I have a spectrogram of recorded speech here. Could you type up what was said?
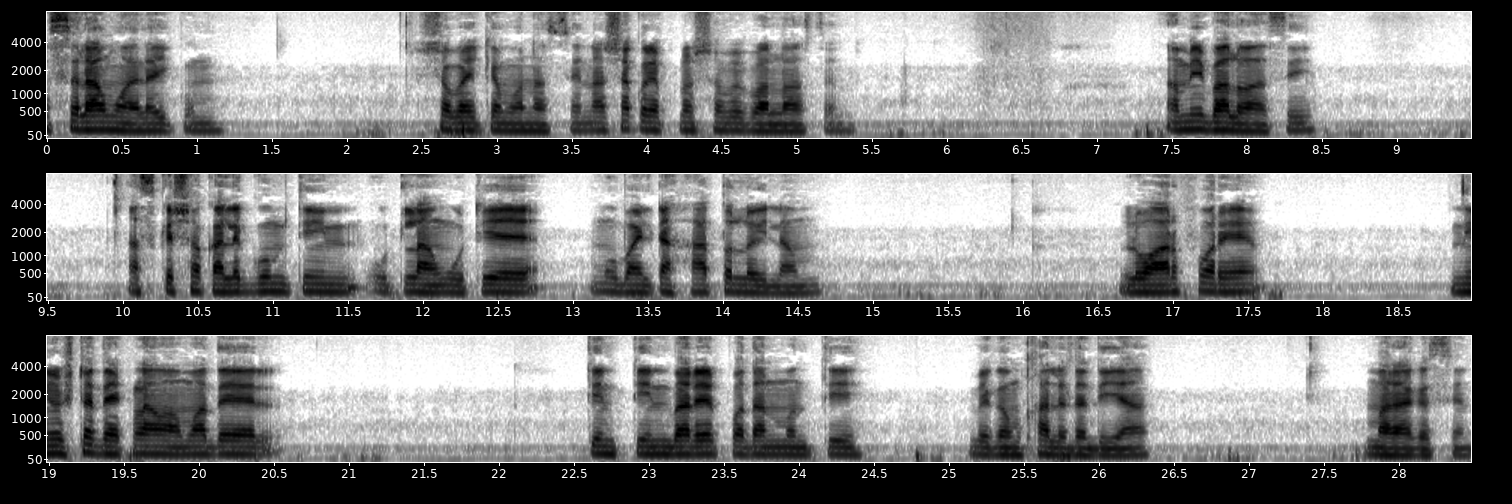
আসসালামু আলাইকুম। সবাই কেমন আছেন? আশা করি আপনার সবাই ভালো আছেন। আমি ভালো আছি। আজকে সকালে ঘুম তিন উঠলাম উঠে মোবাইলটা হাতও লইলাম। লোয়ার পরে নিউজটা দেখলাম, আমাদের তিন, তিনবারের প্রধানমন্ত্রী বেগম খালেদা দিয়া মারা গেছেন।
